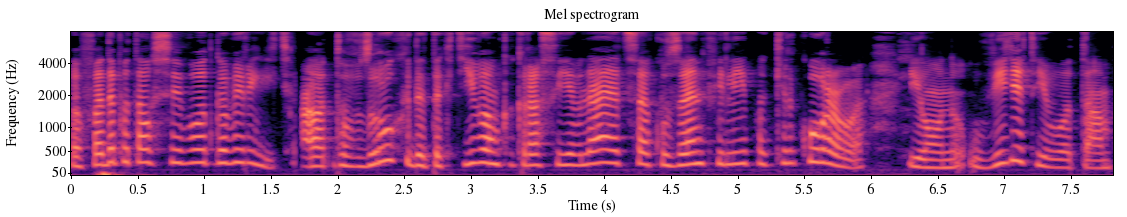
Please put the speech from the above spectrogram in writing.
Феда пытался его отговорить. А то вдруг детективом как раз и является кузен Филиппа Киркорова, и он увидит его там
